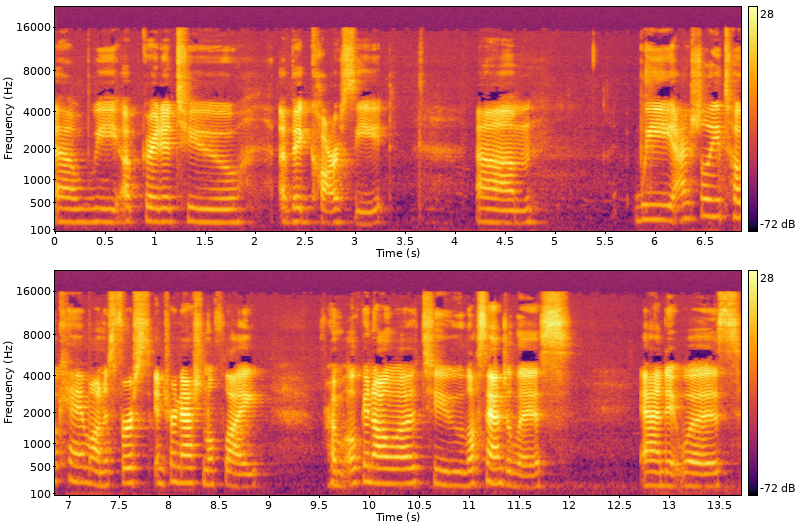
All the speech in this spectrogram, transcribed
um, we upgraded to a big car seat. Um, we actually took him on his first international flight from Okinawa to Los Angeles, and it was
